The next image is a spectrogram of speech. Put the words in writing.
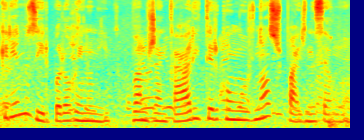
Queremos ir para o Reino Unido. Vamos jantar e ter com os nossos pais na selva.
